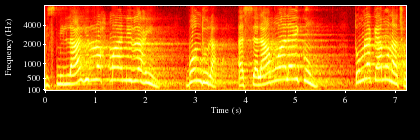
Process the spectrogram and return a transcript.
বিসমিল্লাহির রহমানির রহিম বন্ধুরা, আসসালামু আলাইকুম। তোমরা কেমন আছো?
